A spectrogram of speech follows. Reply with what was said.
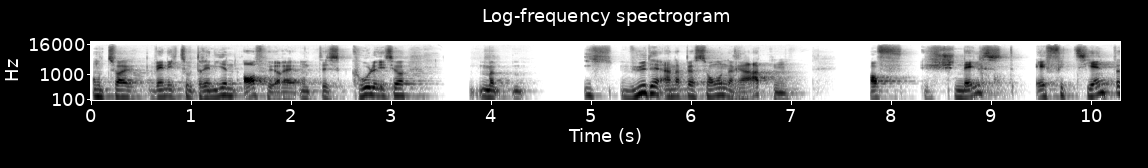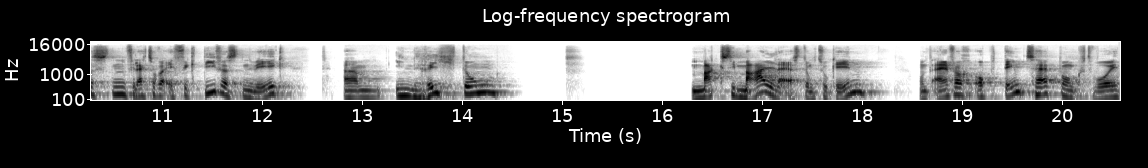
Und zwar, wenn ich zu trainieren aufhöre. Und das Coole ist ja, ich würde einer Person raten, auf schnellst, effizientesten, vielleicht sogar effektivsten Weg ähm, in Richtung Maximalleistung zu gehen und einfach ab dem Zeitpunkt, wo ich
